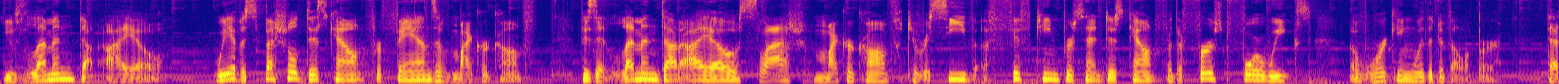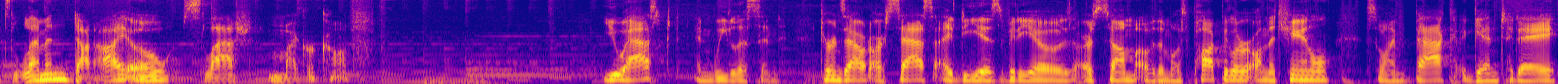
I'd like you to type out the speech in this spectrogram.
use lemon.io. We have a special discount for fans of MicroConf. Visit lemon.io slash microconf to receive a 15% discount for the first four weeks of working with a developer. That's lemon.io slash microconf. You asked, and we listened. Turns out our SaaS ideas videos are some of the most popular on the channel, so I'm back again today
